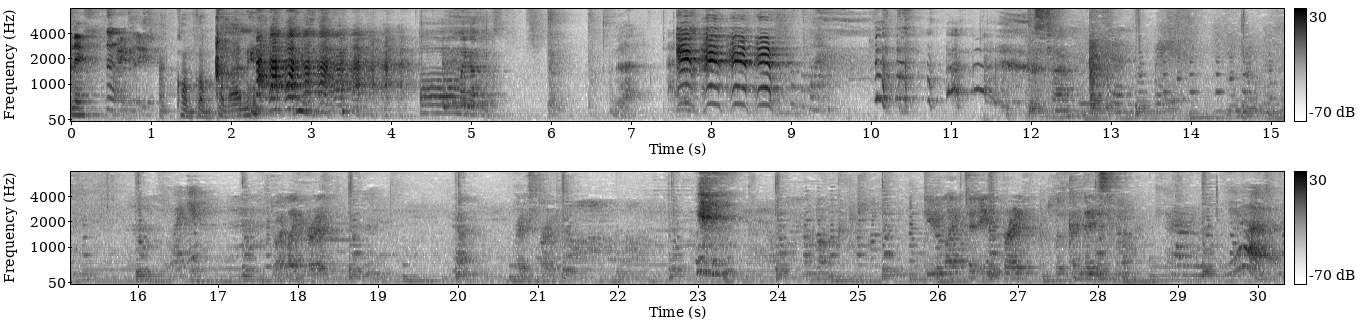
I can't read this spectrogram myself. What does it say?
Come, come, come kom oh my god terus This time. Do I like bread? Yeah, bread's bread. Do you like to eat bread with condensed milk? Yeah.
